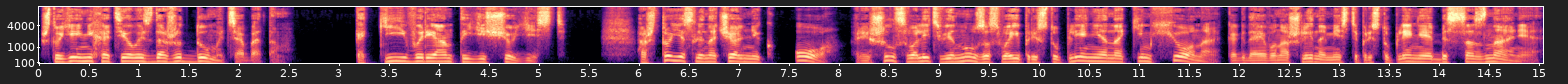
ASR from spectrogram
что ей не хотелось даже думать об этом. Какие варианты еще есть? А что, если начальник О решил свалить вину за свои преступления на Ким Хёна, когда его нашли на месте преступления без сознания?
